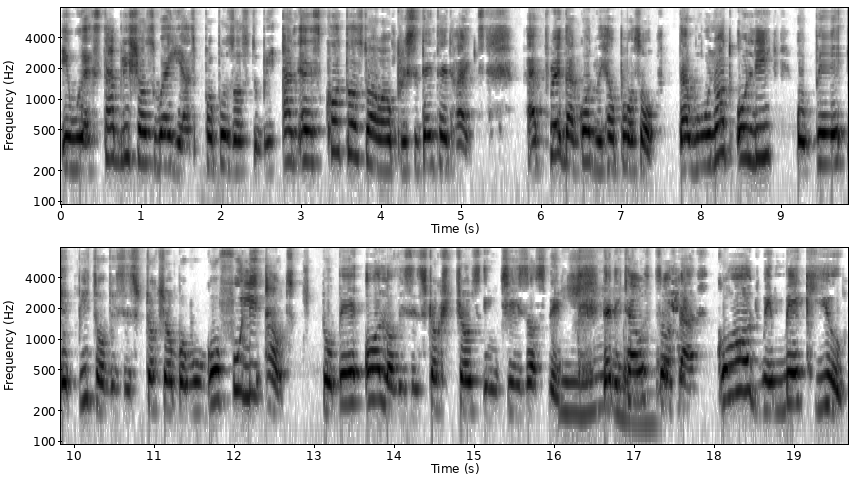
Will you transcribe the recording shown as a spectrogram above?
He will establish us where He has purposed us to be and escort us to our unprecedented heights. I pray that God will help us all that we will not only obey a bit of his instruction, but we'll go fully out to obey all of his instructions in Jesus' name. Amen. Then he tells us that God will make you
